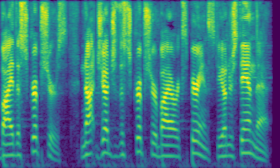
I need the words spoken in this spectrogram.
by the scriptures, not judge the scripture by our experience. Do you understand that?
